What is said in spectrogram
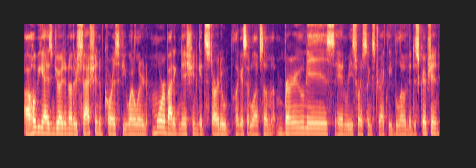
I uh, hope you guys enjoyed another session. Of course, if you want to learn more about Ignition, get started. Like I said, we'll have some bonus and resource links directly below in the description.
